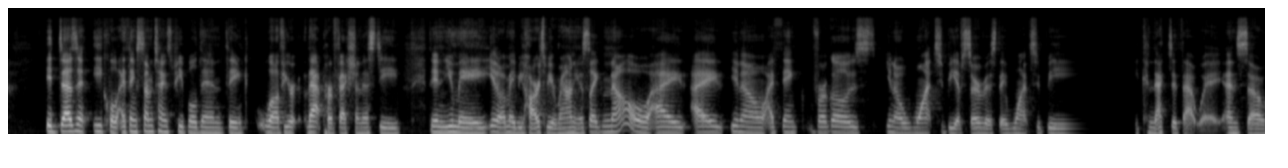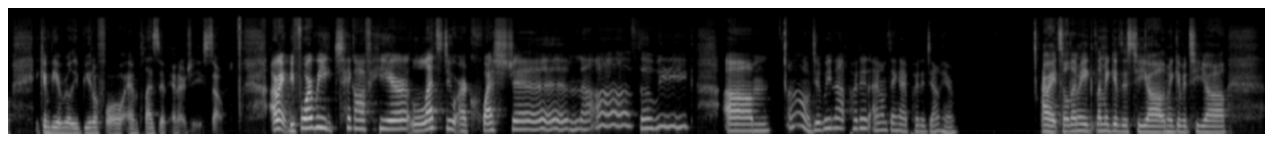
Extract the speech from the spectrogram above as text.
it doesn't equal. I think sometimes people then think, well, if you're that perfectionisty, then you may, you know, it may be hard to be around you. It's like, no, I, I, you know, I think Virgos, you know, want to be of service. They want to be connected that way. And so it can be a really beautiful and pleasant energy. So, all right, before we take off here, let's do our question of the week. Um, oh, did we not put it? I don't think I put it down here. All right, so let me let me give this to y'all. Let me give it to y'all.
